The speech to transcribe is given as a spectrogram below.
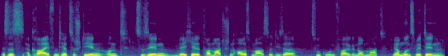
Es ist ergreifend, hier zu stehen und zu sehen, welche dramatischen Ausmaße dieser Zugunfall genommen hat. Wir haben uns mit den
